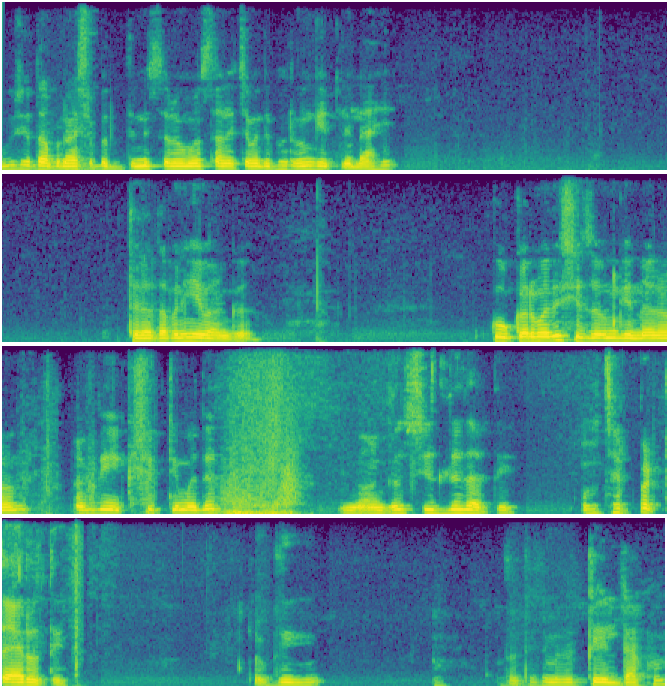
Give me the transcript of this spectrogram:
बघू शकता. आपण अशा पद्धतीने सर्व मसाला याच्यामध्ये भरून घेतलेला आहे. तर आता आपण हे वांग कुकरमध्ये शिजवून घेणार आहोत. अगदी एक शिट्टीमध्येच वांग शिजले जाते. झटपट तयार होते. अगदी त्याच्यामध्ये तेल टाकून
